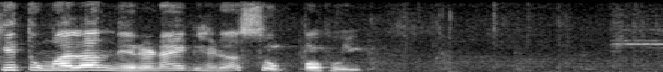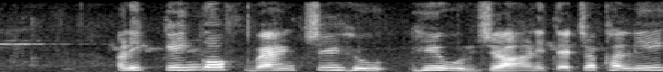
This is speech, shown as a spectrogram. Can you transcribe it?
की तुम्हाला निर्णय घेणं सोपं होईल. आणि किंग ऑफ वँडची ही ही ऊर्जा आणि त्याच्याखाली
